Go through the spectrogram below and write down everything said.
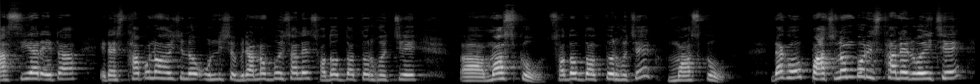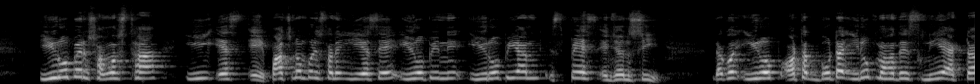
রাশিয়ার এটা এটা স্থাপনা হয়েছিল উনিশশো বিরানব্বই সালে, সদর দপ্তর হচ্ছে মস্কো, সদর দপ্তর হচ্ছে মস্কো। দেখো, পাঁচ নম্বর স্থানে রয়েছে ইউরোপের সংস্থা ইএসএ, পাঁচ নম্বর স্থানে ESA, European European Space Agency. দেখো, ইউরোপ, অর্থাৎ গোটা ইউরোপ মহাদেশ নিয়ে একটা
